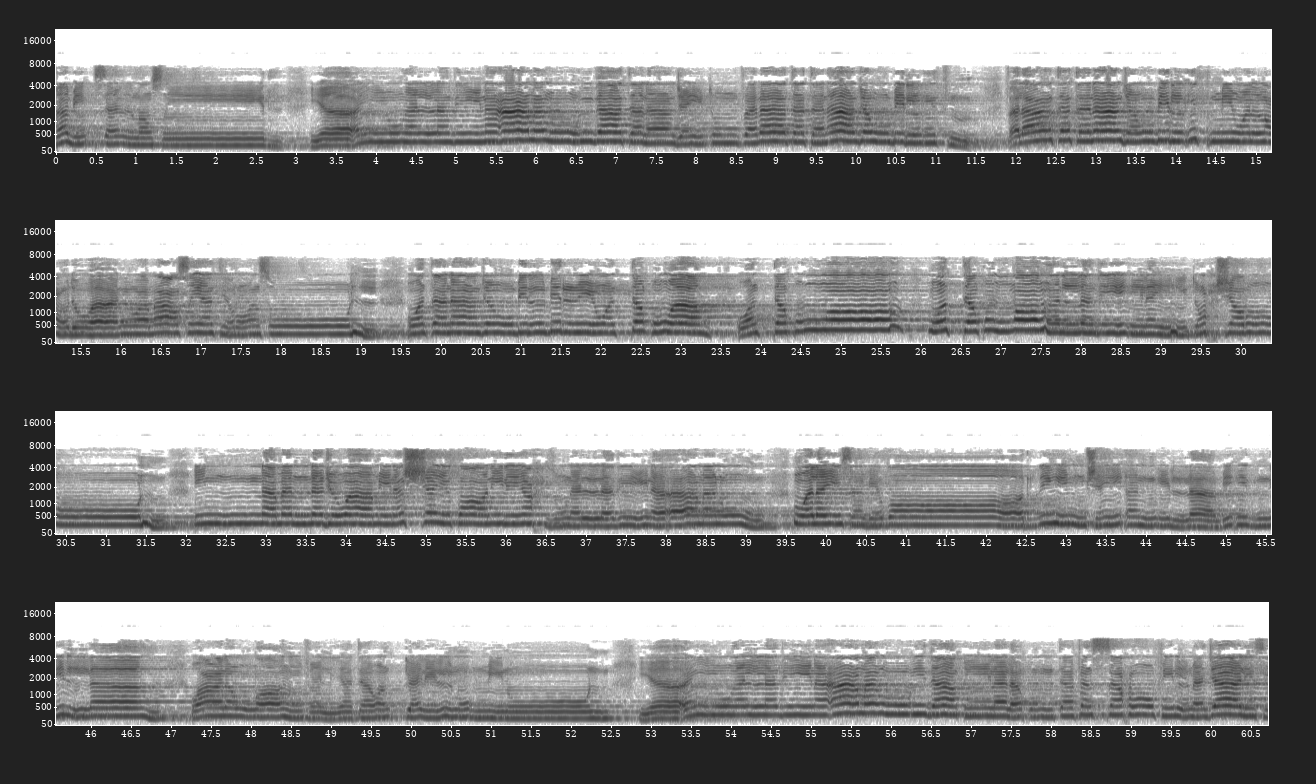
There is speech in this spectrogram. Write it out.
فبئس المصير. يا أيها الذين آمنوا إذا تناجيتم فلا تتناجوا بالإثم فلا تتناجوا بالإثم والعدوان ومعصية الرسول وتناجوا بالبر والتقوى واتقوا الله واتقوا الله الذي إليه تحشرون. إنما النجوى من الشيطان ليحزن الذين آمنوا وليس بضارهم شيئا إلا بإذن الله. وعلى الله فليتوكل المؤمنون. يا أيها لَكُمْ تَفَسَّحُوا فِي الْمَجَالِسِ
